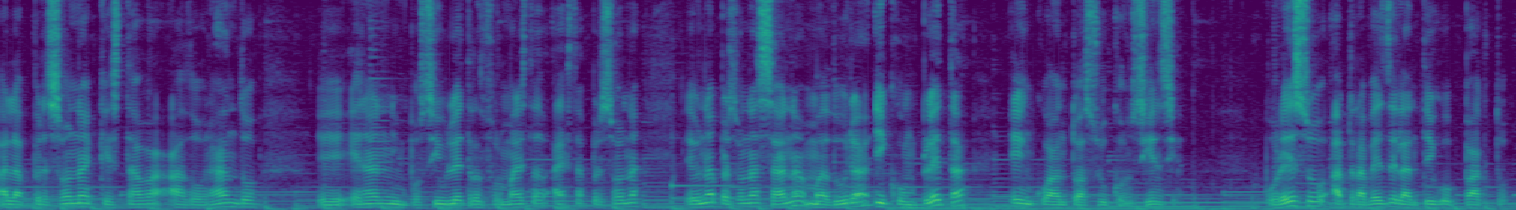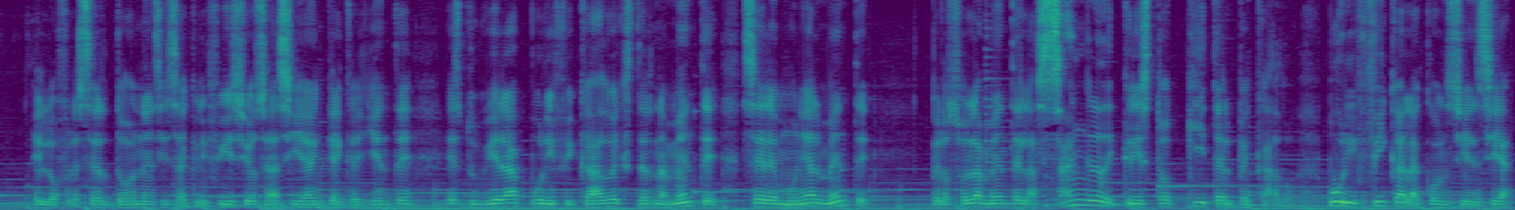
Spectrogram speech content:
a la persona que estaba adorando. Eh, eran imposible transformar a esta persona en una persona sana, madura y completa en cuanto a su conciencia. Por eso, a través del antiguo pacto, el ofrecer dones y sacrificios hacían que el creyente estuviera purificado externamente, ceremonialmente, pero solamente la sangre de Cristo quita el pecado, purifica la conciencia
